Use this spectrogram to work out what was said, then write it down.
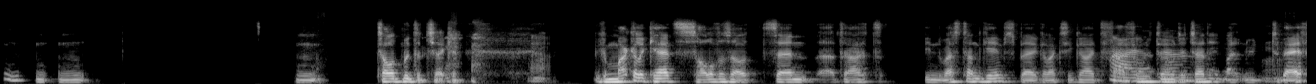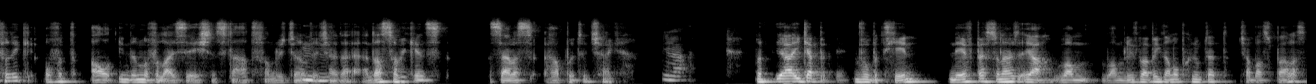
Mm, mm, mm. Mm. Ik zal het moeten checken. Ja. Gemakkelijkheidshalve zou het zijn, uiteraard in West End Games bij Galaxy Guide 5 Ah, van ja, Return of the Jedi. Maar nu twijfel ik of het al in de novelization staat van Return of the Mhm. Jedi. En dat zou ik eens zelfs rap moeten checken. Ja, Want ja, ik heb bijvoorbeeld geen nevenpersonage. Ja, Wam, Wam heb ik dan opgenoemd uit Jabba's Palace.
